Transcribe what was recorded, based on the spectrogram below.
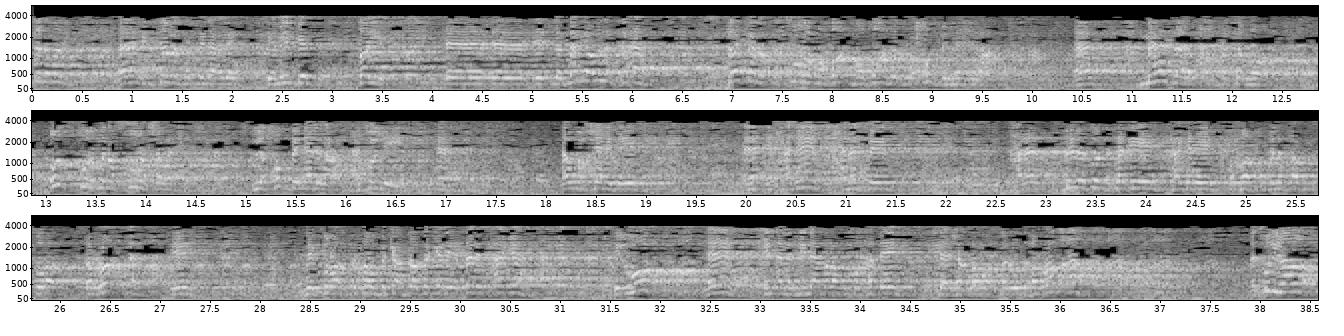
سيدنا مريم آه انتبهت من إعلام جميل جدا. طيب آه،, آه آه لما أجي أقول لك بقى ذكر في الصورة مظاهر حب الله العبد ها آه، اذكر من الصورة شواهد لحب الله للعبد. هتقول لي إيه؟ أول شاهد إيه؟ الحلال. الحلال فين؟ حلال بلا دون ثاني إيه؟ حاجة إيه؟ الله ربنا تعب الصورة الرحمة إيه؟ بيكون رحمة ربك عبد الله ثالث حاجة الوقت. إيه إن الذين آمنوا بالصحة إيه؟ سيجعلهم الله الرابعة هتقول يا يا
